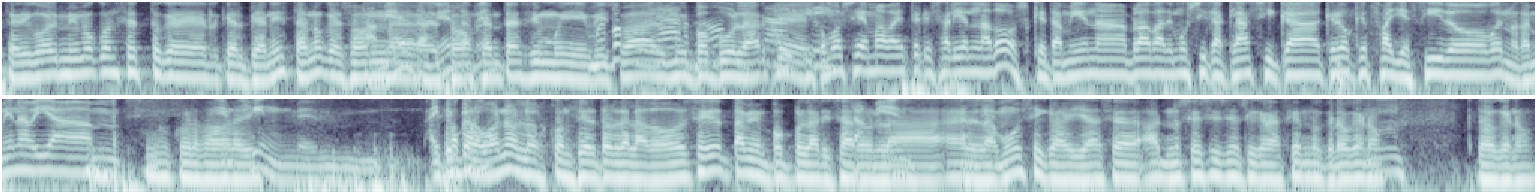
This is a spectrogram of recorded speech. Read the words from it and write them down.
te digo el mismo concepto que el, que el pianista, ¿no? Que son, También, eh, también, son también. gente así muy, Muy visual, popular, muy ¿no? popular. Que, ¿Y cómo se llamaba este que salía en la 2? Que también hablaba de música clásica, creo que fallecido. Bueno, también había. mm, No me acuerdo En ahora. fin, eh, hay poca pero bueno, los conciertos de la 2 eh, también popularizaron También, la, también. la música y ya se, ah, no sé si se siguen haciendo, creo que no. Mm. Creo que no.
